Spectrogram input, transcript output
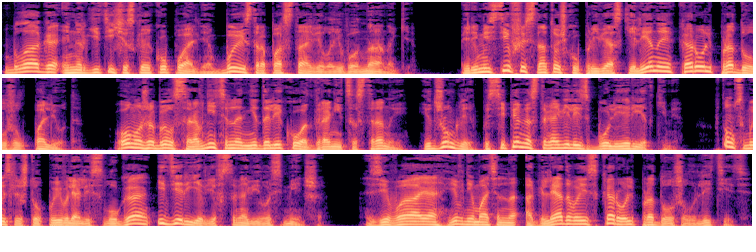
Благо, энергетическая купальня быстро поставила его на ноги. Переместившись на точку привязки Лены, король продолжил полет. Он уже был сравнительно недалеко от границы страны, и джунгли постепенно становились более редкими. В том смысле, что появлялись луга, и деревьев становилось меньше. Зевая и внимательно оглядываясь, король продолжил лететь.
